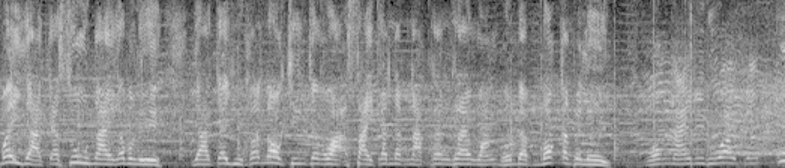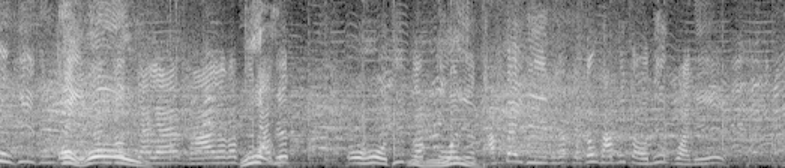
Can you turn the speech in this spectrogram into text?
ไม่อยากจะสู้ในครับบางที อยากจะอยู่ข้างนอกชิงจังหวะใส่กันหนักๆแรงๆหวังผลแบบน็อกกันไปเลยวงในนี่ดูว่ายังกู้ขี้ดูโอ้โหเริ่มจะแรงมาแล้วครับชโอ้โหนะเพชรโอ้โหที่ลำตัวเนี่ยโอ้โหทำได้ดีนะครับ แต่ต้องทำให้ต่อเนื่องกว่านี้ข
